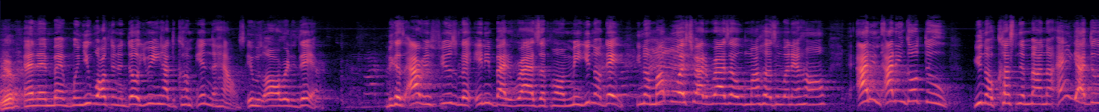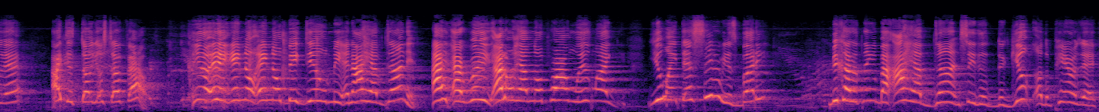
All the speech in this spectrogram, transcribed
Yeah. And then when you walked in the door, you didn't have to come in the house. It was already there. Because I refuse to let anybody rise up on me. You know, they, you know, my boys try to rise up with my husband when they're home. I didn't, I didn't go through, you know, cussing them out. No, I ain't gotta do that. I just throw your stuff out. You know, it ain't, ain't no, ain't no big deal with me, and I have done it. I, I really, I don't have no problem with it. Like, you ain't that serious, buddy. Because the thing about I have done, see, the, the guilt of the parents that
